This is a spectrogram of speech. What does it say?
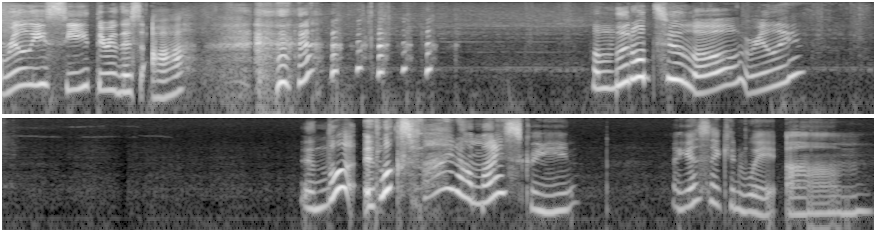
really see through this ah? a little too low, really? It look it looks fine on my screen. I guess I can wait. Um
